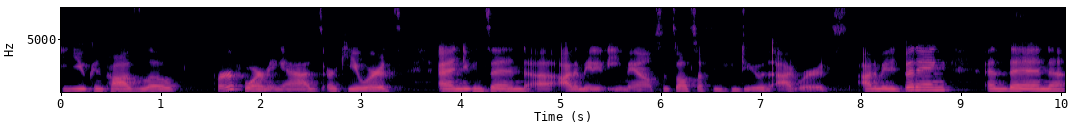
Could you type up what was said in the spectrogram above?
you can pause low performing ads or keywords and you can send uh, automated emails. So it's all stuff that you can do with AdWords. Automated bidding and then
